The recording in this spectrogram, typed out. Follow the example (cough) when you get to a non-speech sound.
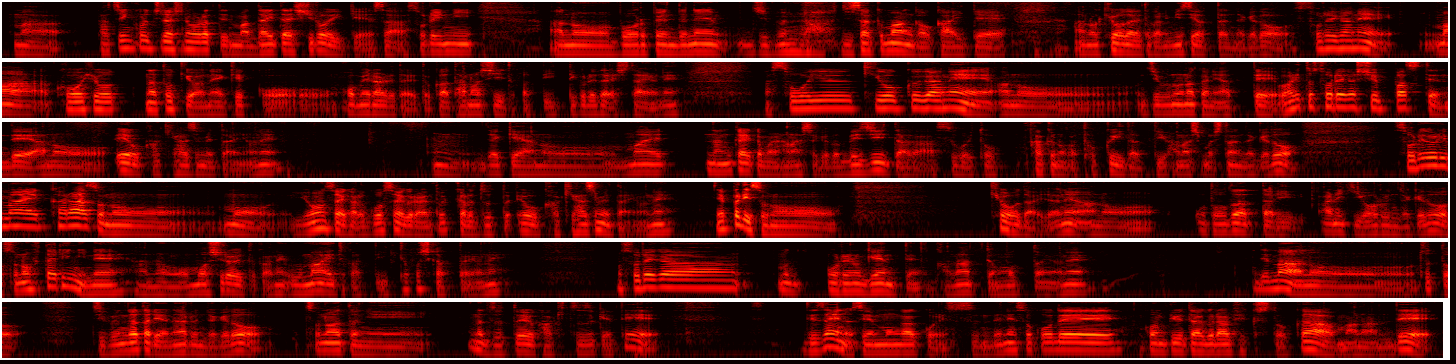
まあパチンコのチラシの裏ってまあ大体白い系さそれにあのボールペンでね自分の (laughs) 自作漫画を描いてあの兄弟とかに見せよったんだけどそれがねまあ好評な時はね結構褒められたりとか楽しいとかって言ってくれたりしたんよね。まそういう記憶がねあの自分の中にあって割とそれが出発点であの絵を描き始めたんよね。うん、だっけあの前何回か前話したけどベジータがすごいと描くのが得意だっていう話もしたんだけどそれより前からそのもう4歳から5歳ぐらいの時からずっと絵を描き始めたんよね。やっぱりその兄弟だねあの弟だったり兄貴がおるんだけどその2人にねあの面白いとかねうまいとかって言ってほしかったよね。それがもう俺の原点かなって思ったんよね。でまああのちょっと自分語りはなるんだけどその後に、まあ、ずっと絵を描き続けてデザインの専門学校に進んでねそこでコンピューターグラフィックスとか学んで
